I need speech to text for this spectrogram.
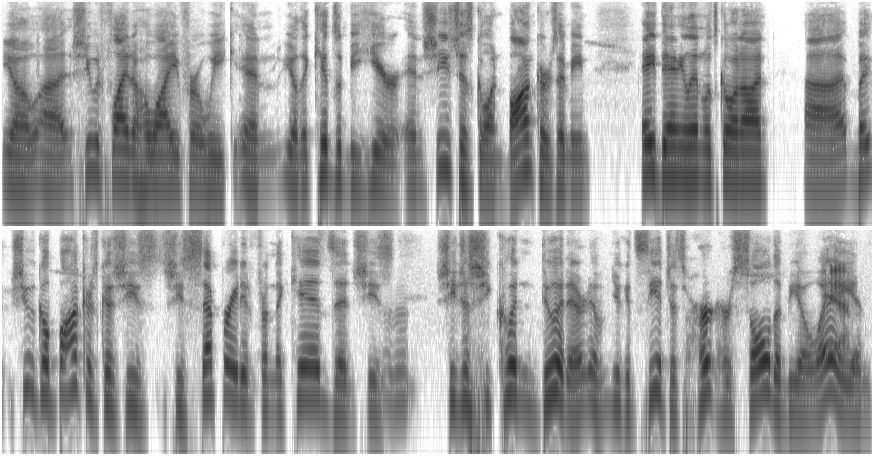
you know, uh, she would fly to Hawaii for a week and, you know, the kids would be here and she's just going bonkers. I mean, hey, Danny Lynn, what's going on? Uh, but she would go bonkers because she's she's separated from the kids and she's mm-hmm. she just she couldn't do it. You could see it just hurt her soul to be away. Yeah. And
